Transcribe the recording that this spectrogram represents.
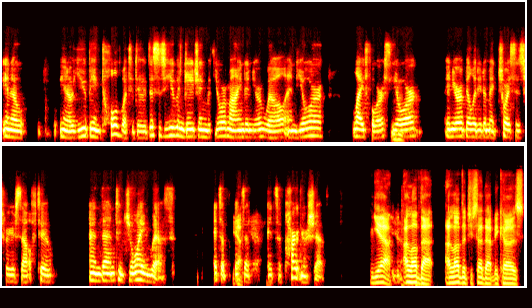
you know you know you being told what to do. This is you engaging with your mind and your will and your life force mm. your and your ability to make choices for yourself too. And then to join with. It's a yeah. it's a it's a partnership. Yeah. I love that. I love that you said that because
